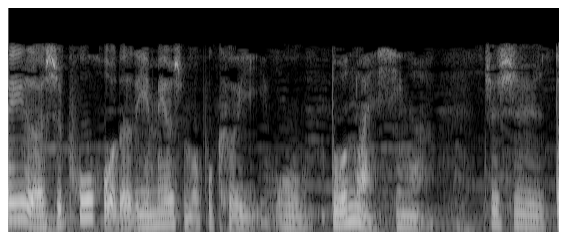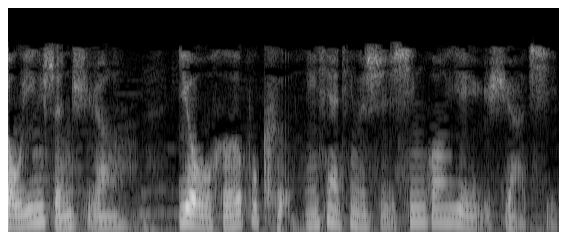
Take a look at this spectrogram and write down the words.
飞蛾是扑火的，也没有什么不可以哦，多暖心啊！这是抖音神曲啊，有何不可？您现在听的是《星光夜雨》徐雅琪，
